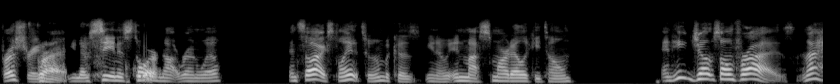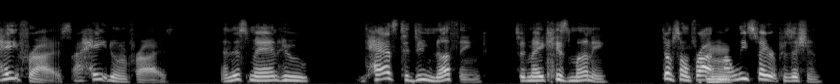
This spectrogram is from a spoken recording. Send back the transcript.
frustrated, Right. you know, seeing his store not run well. And so I explained it to him because, you know, in my smart alecky tone, and he jumps on fries, and I hate fries. I hate doing fries. And this man who has to do nothing to make his money jumps on fries, Mhm. my least favorite position.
